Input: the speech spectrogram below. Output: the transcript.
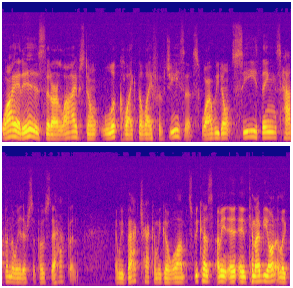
why it is that our lives don't look like the life of Jesus, why we don't see things happen the way they're supposed to happen. And we backtrack and we go, well, it's because, I mean, and, and can I be honest, like,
